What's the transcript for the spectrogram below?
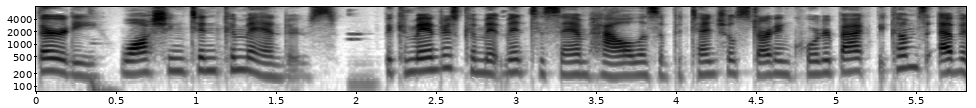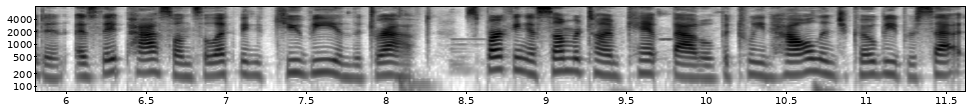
30. Washington Commanders. The Commanders' commitment to Sam Howell as a potential starting quarterback becomes evident as they pass on selecting a QB in the draft, sparking a summertime camp battle between Howell and Jacoby Brissett.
